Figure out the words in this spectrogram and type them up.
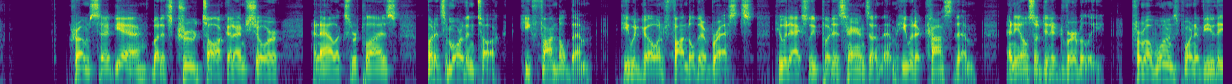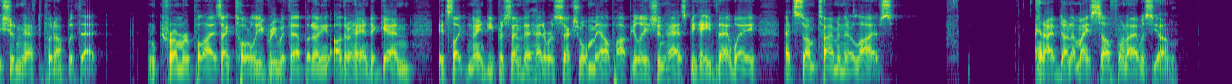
Crumb said, Yeah, but it's crude talk, and I'm sure. And Alex replies, But it's more than talk. He fondled them. He would go and fondle their breasts. He would actually put his hands on them. He would accost them. And he also did it verbally. From a woman's point of view, they shouldn't have to put up with that. And Crumb replies, I totally agree with that, but on the other hand, again, it's like 90% of the heterosexual male population has behaved that way at some time in their lives. And I've done it myself when I was young.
